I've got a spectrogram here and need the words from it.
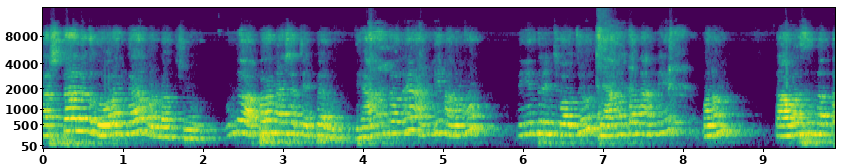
కష్టాలకు దూరంగా ఉండొచ్చు. ముందు అపరమేష చెప్పారు. ధ్యానంతోనే అన్ని మనము నియంత్రించుకోవచ్చు. ధ్యానంతోనే అన్ని మనం కావాల్సినంత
